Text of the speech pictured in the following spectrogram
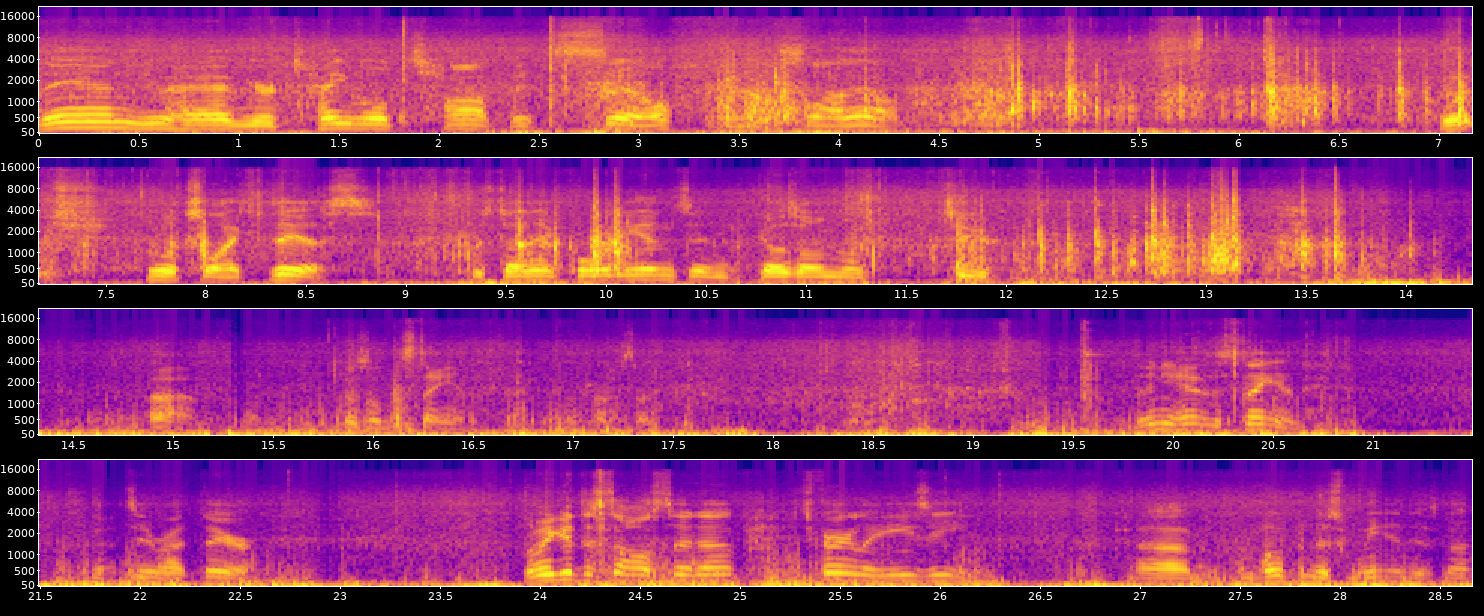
Then you have your tabletop itself. And it'll slide out. Which looks like this. It's done in accordions and goes on the two uh, goes on the stand. Then you have the stand. That's it right there. Let me get this all set up. It's fairly easy. Um, I'm hoping this wind is not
